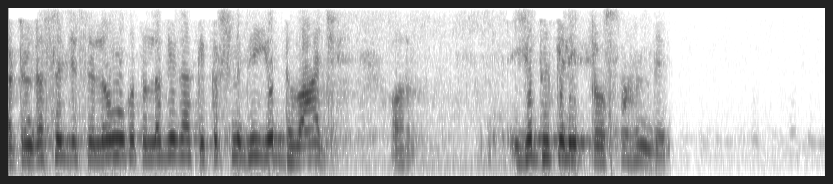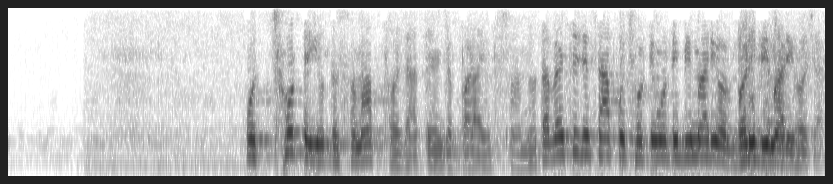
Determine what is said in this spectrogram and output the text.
बटन रसल जैसे लोगों को तो लगेगा कि कृष्ण भी युद्धवाज है और युद्ध के लिए प्रोत्साहन दे। वो छोटे युद्ध समाप्त हो जाते हैं जब बड़ा युद्ध सामने होता है। वैसे जैसे आपको छोटी मोटी बीमारी और बड़ी बीमारी हो जाए।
